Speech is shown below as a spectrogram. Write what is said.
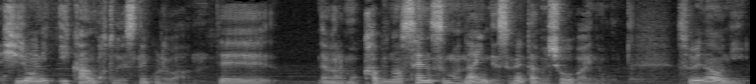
非常にいかんことですねこれは。でだからもう株のセンスもないんですよね多分商売の。それなのに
